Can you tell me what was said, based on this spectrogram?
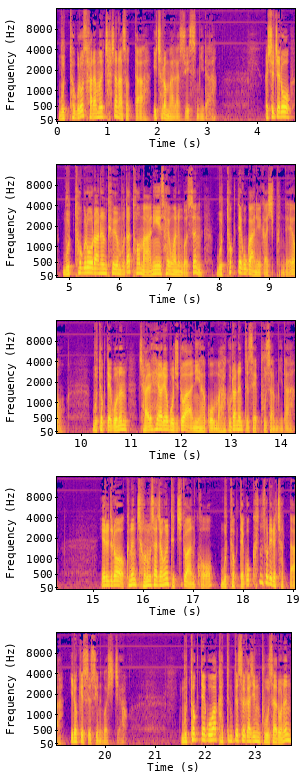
무턱으로 사람을 찾아 나섰다 이처럼 말할 수 있습니다. 실제로 무턱으로라는 표현보다 더 많이 사용하는 것은 무턱대고가 아닐까 싶은데요. 무턱대고는 잘 헤아려 보지도 아니하고 마구라는 뜻의 부사입니다. 예를 들어 그는 전후 사정을 듣지도 않고 무턱대고 큰 소리를 쳤다 이렇게 쓸 수 있는 것이죠. 무턱대고와 같은 뜻을 가진 부사로는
